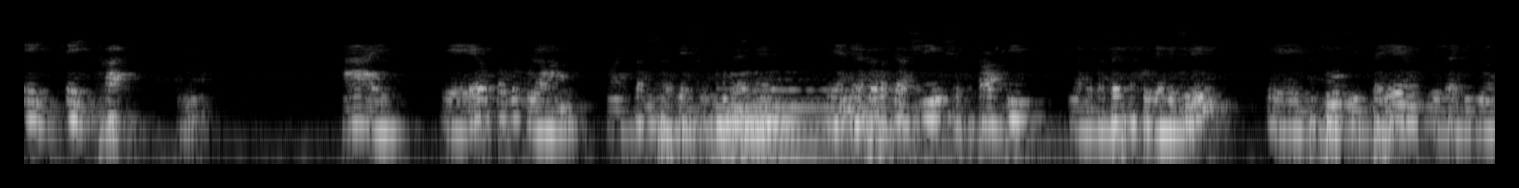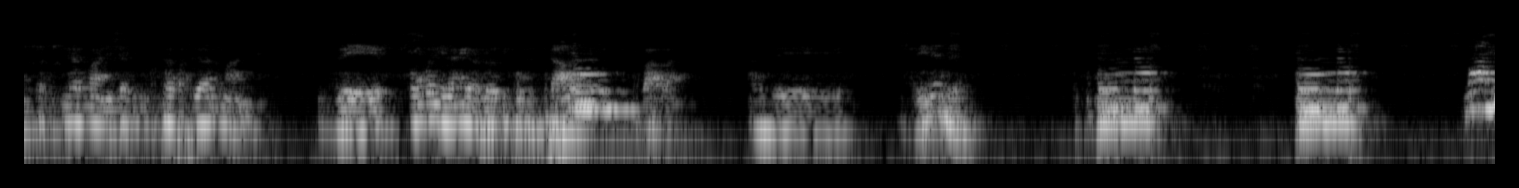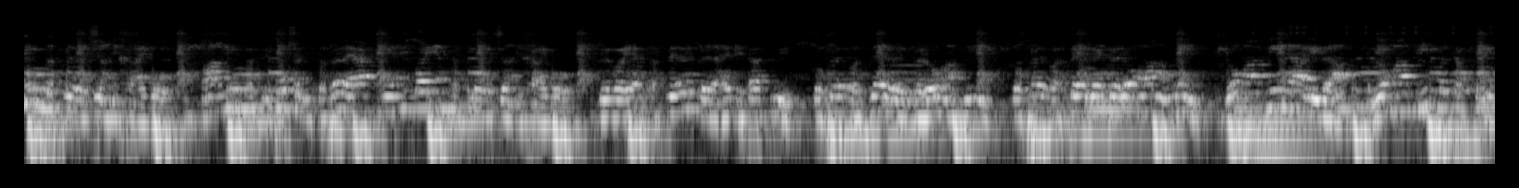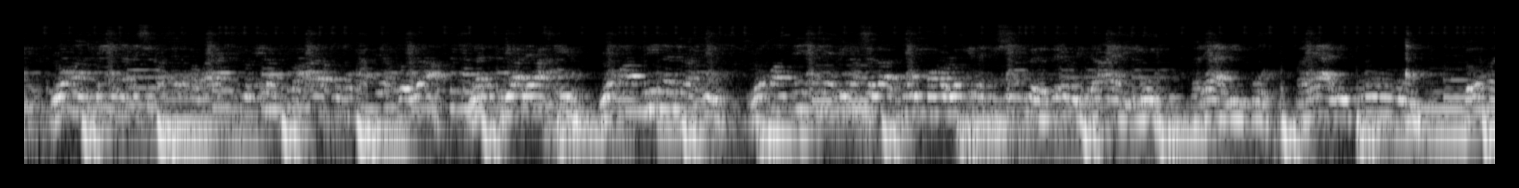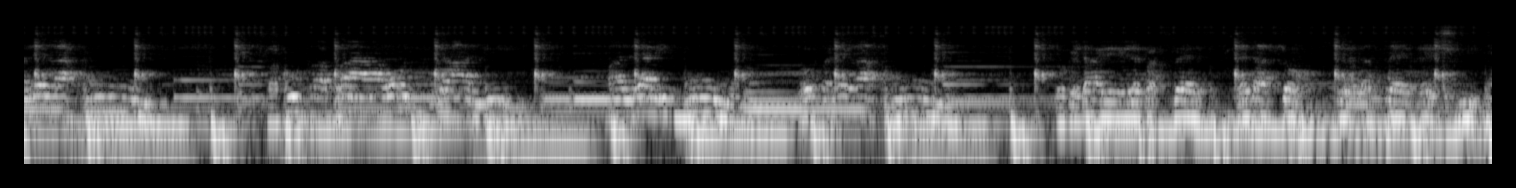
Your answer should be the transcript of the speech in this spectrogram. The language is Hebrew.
היי, היי, אחד. היי, אה, ערב טוב לכולם. וואי, אני קצת מתרגשת. אה, אני הולך לבצע שיר שכתבתי למטפלת הקודמת שלי. אה, טיפול שהסתיים, יש שיגידו קצת לפני הזמן, יש שיגידו קצת אחרי הזמן. ואורן אילן ילווה אותי פה בגיטרה, סבבה. אז אה, הנה זה. מאמין בסרט שאני חי בו, מאמין בסיפור שאני מספר לעצמי, אני מביים את הסרט שאני חי בו, מביים את הסרט ולהק את עצמי, צופה בסרט ולא מאמין, צופה בסרט ולא מאמין, לא מאמין לעלילה, לא מאמין בתפריט, לא מאמין לנשיקה של הבמה הקיצונית לזוועה, לפרובוקציה הגדולה, לנטייה להכאיב, לא מאמין לנרטיב, לא מאמין למילה של הדמות, מונולוגים מתישים ויותר מדי אלימות, מלא אלימות, מלא אלימות, לא כדאי לי לפספס את הסוף של הסרט שלי.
